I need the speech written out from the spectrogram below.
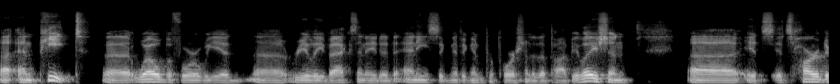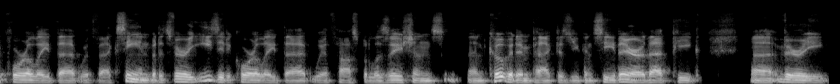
Uh, and peaked uh, well before we had really vaccinated any significant proportion of the population uh, it's it's hard to correlate that with vaccine, but it's very easy to correlate that with hospitalizations and COVID impact, as you can see there. That peak uh, very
